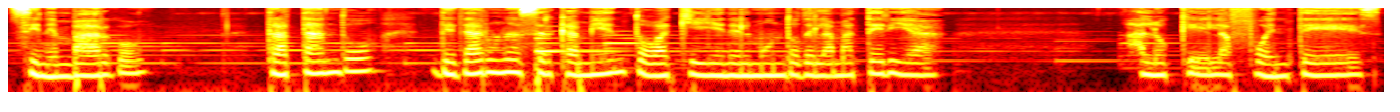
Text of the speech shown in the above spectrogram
Sin embargo, tratando de dar un acercamiento aquí en el mundo de la materia a lo que la fuente es,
